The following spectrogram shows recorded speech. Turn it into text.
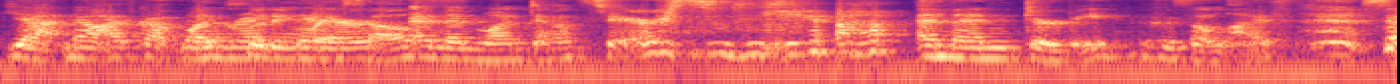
Yeah, no, I've got one Including right there, myself. and then one downstairs. yeah, and then Derby, who's alive. So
